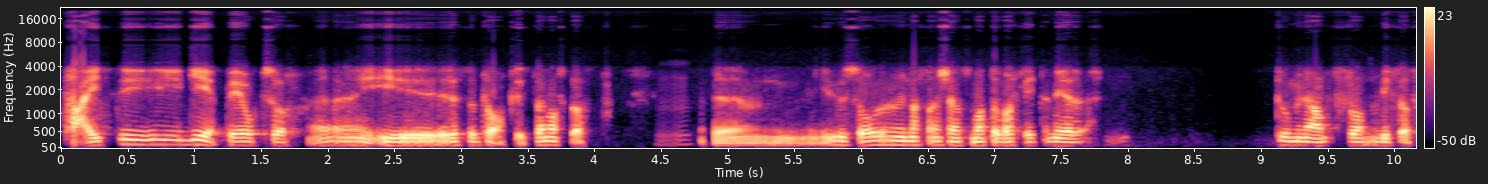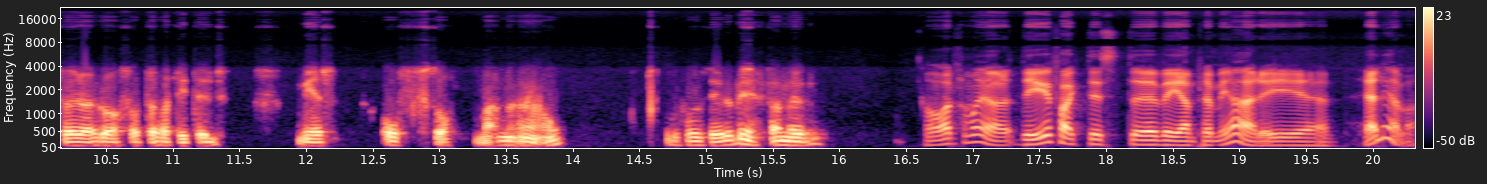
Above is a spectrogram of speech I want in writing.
tajt i, GP också eh, i resultatlistan oftast. Eh, I USA har det nästan känns som att det har varit lite mer dominans från vissa förare då, så att det har varit lite mer off så. Men eh, ja, vi får se hur det blir framöver. Ja, det får man göra. Det är ju faktiskt eh, VM-premiär i helgen va?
